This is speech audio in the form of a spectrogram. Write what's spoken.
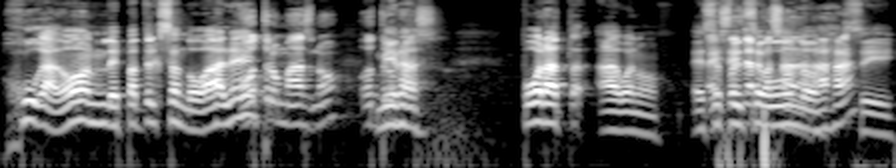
Jugadón de Patrick Sandoval, ¿eh? otro más, ¿no? Otro Mira. más. Por atrás. Ah, bueno. Ese Esa fue es el pasada, segundo. ajá. Sí.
